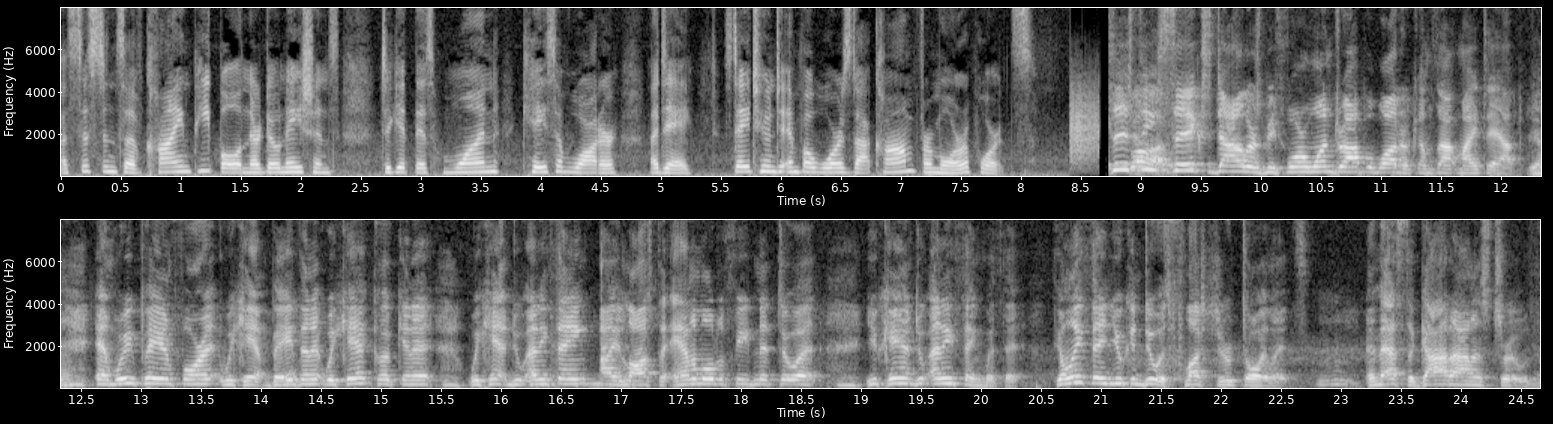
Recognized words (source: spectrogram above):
assistance of kind people and their donations to get this one case of water a day. Stay tuned to Infowars.com for more reports. Sixty-six dollars before one drop of water comes out my tap, yeah. and we paying for it. We can't bathe in it. We can't cook in it. We can't do anything. I lost the animal to feeding it to it. You can't do anything with it. The only thing you can do is flush your toilets, mm-hmm. and that's the God honest truth. Yeah.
